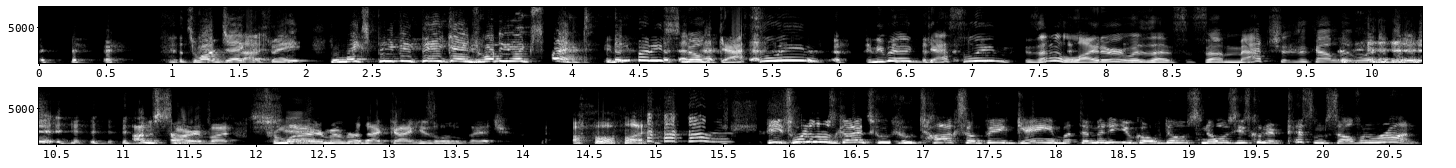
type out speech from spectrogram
it's Mark Jacobs, That- mate. He makes PvP games. What do you expect? Anybody smell gasoline? Anybody have gasoline? Is that a lighter? What is that? Is that Some match that just got lit? What? I'm sorry, but from what I Shit. remember, that guy, he's a little bitch. Oh my He's one of those guys who who talks a big game, but the minute you go nose to nose, he's going to piss himself and run.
